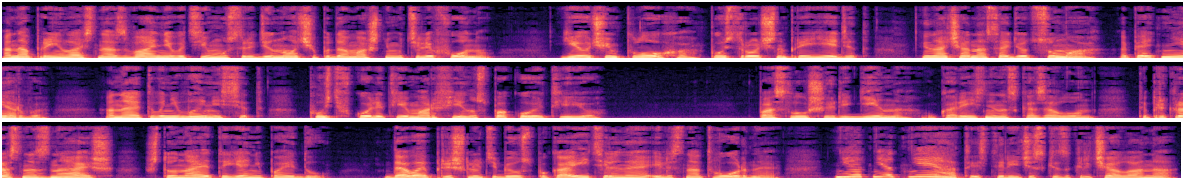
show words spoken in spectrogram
она принялась названивать ему среди ночи по домашнему телефону. Ей очень плохо, пусть срочно приедет, иначе она сойдет с ума, опять нервы. Она этого не вынесет, пусть вколет ей морфин, успокоит ее. «Послушай, Регина», — укоризненно сказал он, — «ты прекрасно знаешь, что на это я не пойду. Давай пришлю тебе успокоительное или снотворное». «Нет, нет, нет!» — истерически закричала она.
